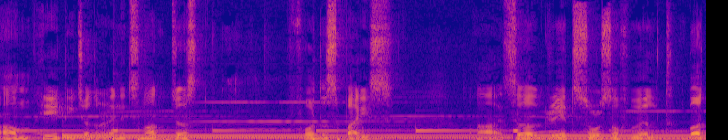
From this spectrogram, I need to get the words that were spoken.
um, hate each other? And it's not just for the spice, uh, it's a great source of wealth, but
